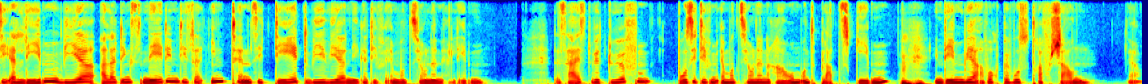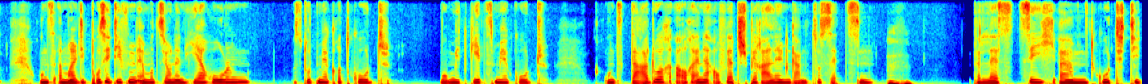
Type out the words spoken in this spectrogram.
die erleben wir allerdings nicht in dieser Intensität, wie wir negative Emotionen erleben. Das heißt, wir dürfen positiven Emotionen Raum und Platz geben, mhm. indem wir einfach bewusst drauf schauen, ja. Uns einmal die positiven Emotionen herholen. Was tut mir gerade gut? Womit geht es mir gut? Und dadurch auch eine Aufwärtsspirale in Gang zu setzen. Mhm. da lässt sich ähm, gut die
